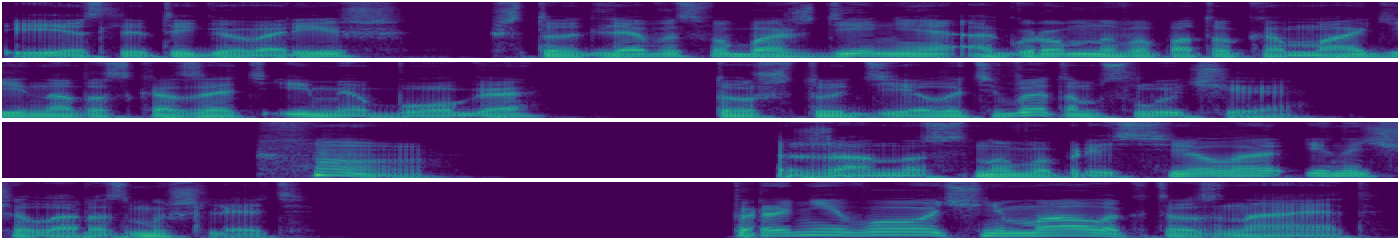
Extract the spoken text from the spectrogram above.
«Если ты говоришь, что для высвобождения огромного потока магии надо сказать имя бога, то что делать в этом случае?» «Хм...» Жанна снова присела и начала размышлять. Про него очень мало кто знает.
